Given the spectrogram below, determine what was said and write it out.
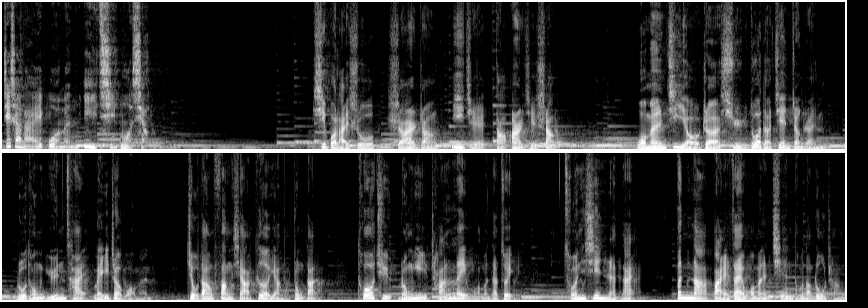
接下来，我们一起默想《希伯来书》十二章一节到二节上。我们既有这许多的见证人。如同云彩围着我们，就当放下各样的重担，脱去容易缠累我们的罪，存心忍耐，奔那摆在我们前头的路程，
